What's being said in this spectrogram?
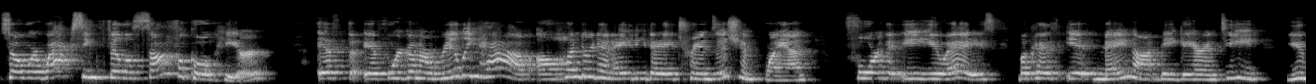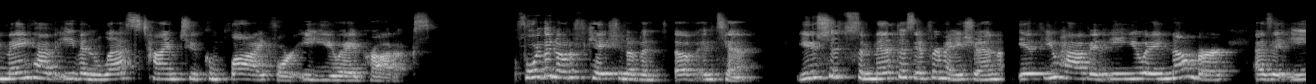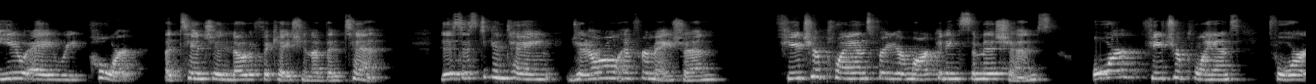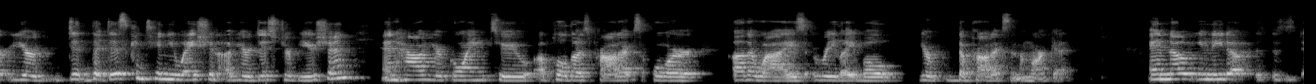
So we're waxing philosophical here. If, the, if we're going to really have a 180 day transition plan for the EUAs, because it may not be guaranteed, you may have even less time to comply for EUA products. For the notification of, of intent, you should submit this information if you have an EUA number as an EUA report attention notification of intent. This is to contain general information, future plans for your marketing submissions, or future plans for your the discontinuation of your distribution and how you're going to uh, pull those products or otherwise relabel your the products in the market. And note you need to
